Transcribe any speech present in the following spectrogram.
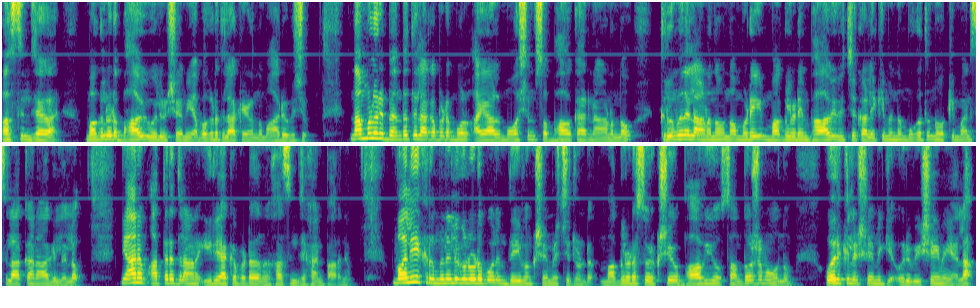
ഹസിൻ ജഹാൻ മകളുടെ ഭാവി പോലും ഷമി അപകടത്തിലാക്കണമെന്നും ആരോപിച്ചു. നമ്മളൊരു ബന്ധത്തിലാക്കപ്പെടുമ്പോൾ അയാൾ മോശം സ്വഭാവക്കാരനാണെന്നോ ക്രിമിനൽ ആണെന്നോ നമ്മുടെയും മകളുടെയും ഭാവി വെച്ച് കളിക്കുമെന്ന് മുഖത്ത് നോക്കി മനസ്സിലാക്കാനാകില്ലല്ലോ. ഞാനും അത്തരത്തിലാണ് ഇരയാക്കപ്പെട്ടതെന്ന് ഹസിൻ ജഹാൻ പറഞ്ഞു. വലിയ ക്രിമിനലുകളോട് പോലും ദൈവം ക്ഷമിച്ചിട്ടുണ്ട്. മകളുടെ സുരക്ഷയോ ഭാവിയോ സന്തോഷമോ ഒന്നും ഒരിക്കലും ക്ഷമിക്ക് ഒരു വിഷയമേ അല്ല.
